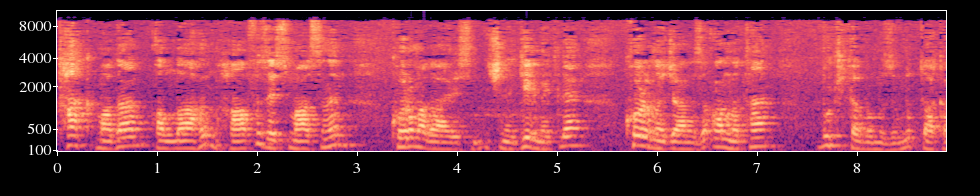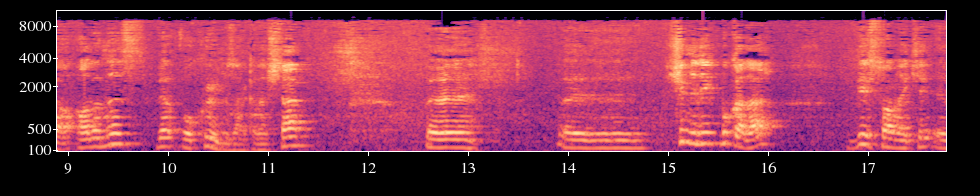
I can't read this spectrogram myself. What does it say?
takmadan Allah'ın hafız esmasının koruma dairesinin içine girmekle korunacağınızı anlatan bu kitabımızı mutlaka alınız ve okuyunuz arkadaşlar. Ee, e, şimdilik bu kadar. Bir sonraki e,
